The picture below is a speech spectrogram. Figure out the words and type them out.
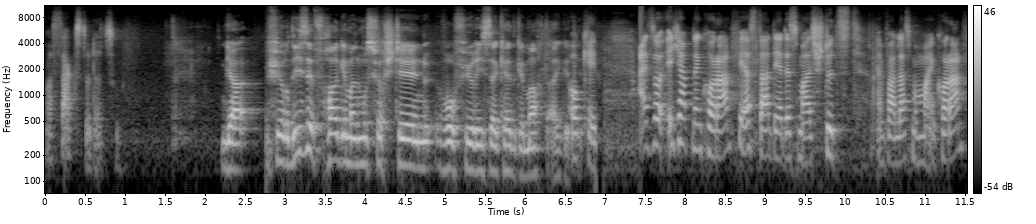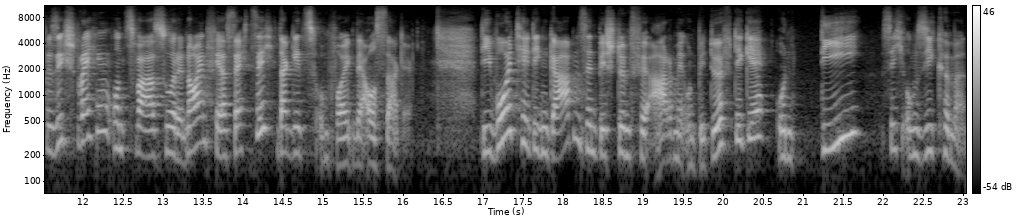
Was sagst du dazu? Ja, für diese Frage, man muss verstehen, wofür ist Zakat gemacht eigentlich. Okay. Also ich habe einen Koranvers da, der das mal stützt. Einfach lass mal meinen Koran für sich sprechen. Und zwar Sure 9, Vers 60. Da geht es um folgende Aussage. Die wohltätigen Gaben sind bestimmt für Arme und Bedürftige und die sich um sie kümmern.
